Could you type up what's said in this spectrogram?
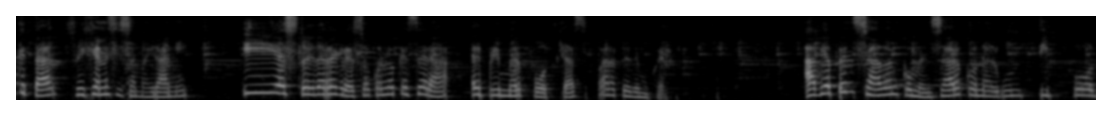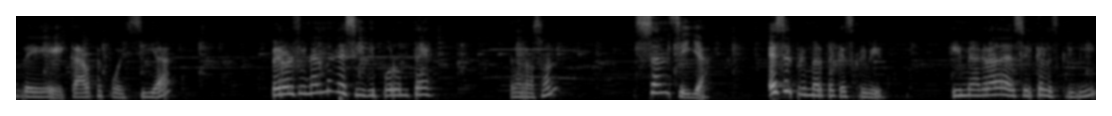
¿qué tal? Soy Génesis Amairani y estoy de regreso con lo que será el primer podcast para Té de Mujer. Había pensado en comenzar con algún tipo de carta poesía, pero al final me decidí por un té. ¿La razón? Sencilla. Es el primer té que escribí y me agrada decir que lo escribí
